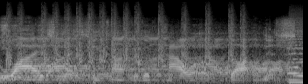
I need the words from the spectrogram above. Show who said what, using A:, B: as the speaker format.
A: truly as you conquer the power of darkness.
